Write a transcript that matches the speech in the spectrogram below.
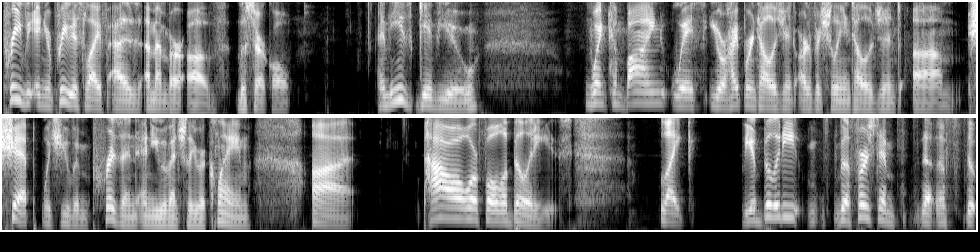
previ- in your previous life as a member of the circle. And these give you, when combined with your hyper intelligent, artificially intelligent um, ship, which you've imprisoned and you eventually reclaim, uh, powerful abilities. Like the ability the first and the, the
